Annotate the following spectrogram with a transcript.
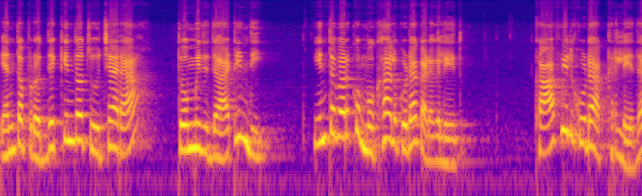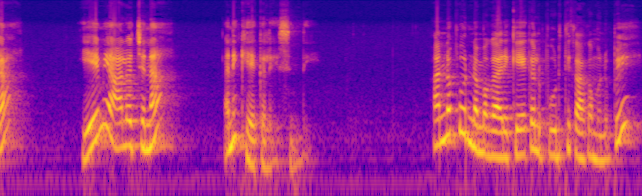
ఎంత ప్రొద్దెక్కిందో చూచారా? తొమ్మిది దాటింది. ఇంతవరకు ముఖాలు కూడా కడగలేదు. కాఫీలు కూడా అక్కర్లేదా? ఏమి ఆలోచన? అని కేకలేసింది. అన్నపూర్ణమ్మగారి కేకలు పూర్తి కాకమునిపే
